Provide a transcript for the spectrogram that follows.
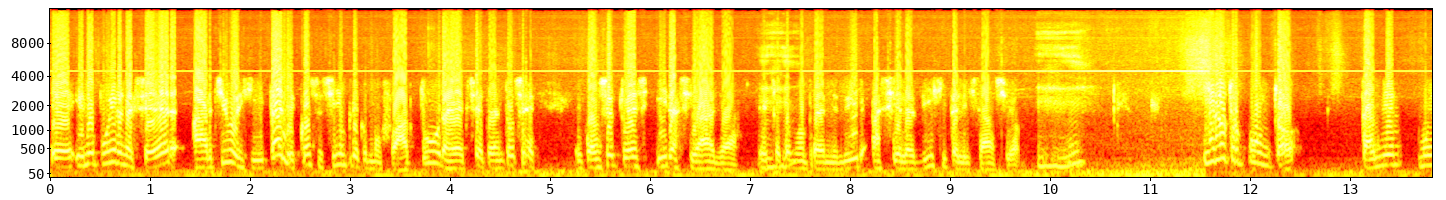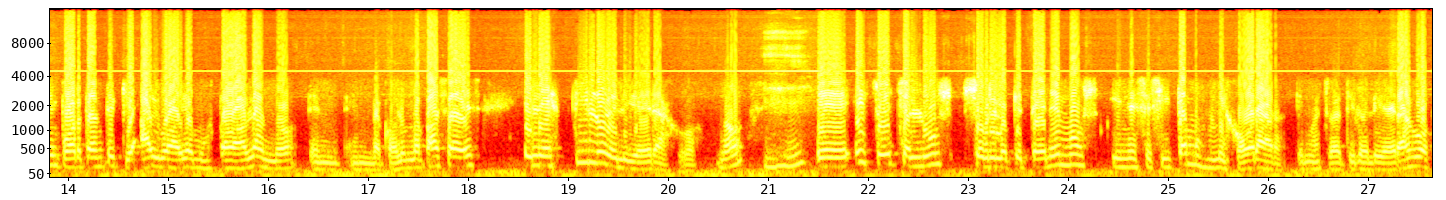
eh, y no pudieron acceder a archivos digitales, cosas simples como facturas, etcétera. Entonces, el concepto es ir hacia allá. Esto estamos aprendiendo, ir hacia la digitalización. Y el otro punto también muy importante que algo habíamos estado hablando en, en la columna pasada es el estilo de liderazgo, ¿no? Eh, esto echa luz sobre lo que tenemos y necesitamos mejorar en nuestro estilo de liderazgo,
